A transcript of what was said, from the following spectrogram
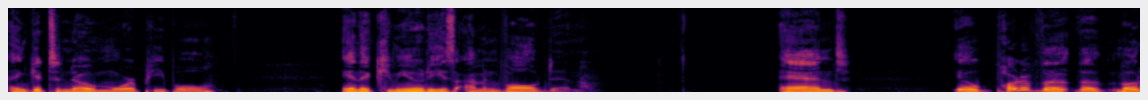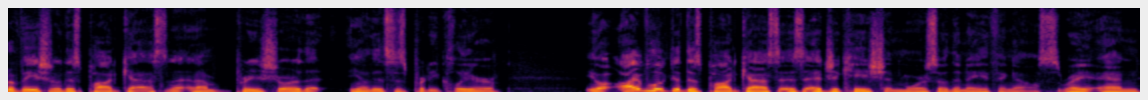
and get to know more people in the communities I'm involved in. And you know, part of the the motivation of this podcast, and, and I'm pretty sure that you know this is pretty clear. You know, I've looked at this podcast as education more so than anything else, right? And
